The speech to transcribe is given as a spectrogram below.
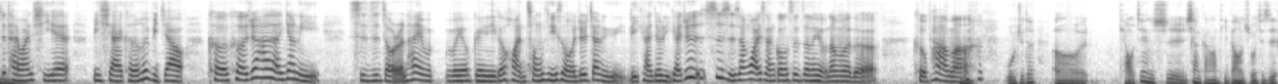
就台湾企业比起来，可能会比较苛刻，就他可能要你。辞职走人，他也没有给你一个缓冲期，什么就叫你离开就离开。就是事实上，外商公司真的有那么的可怕吗？我觉得，呃，条件是像刚刚提到说，其实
